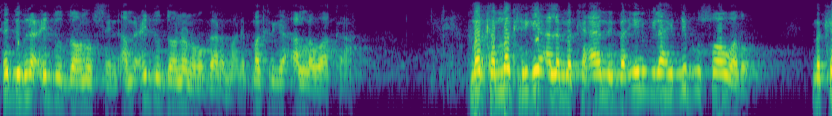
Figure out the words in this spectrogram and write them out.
kadibna ciduu doonu sin ama ciduu doonana magaramar makriga alla waa ka marka makrigii alle maka aamin ba inuu ilaahay dhib u soo wado maka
